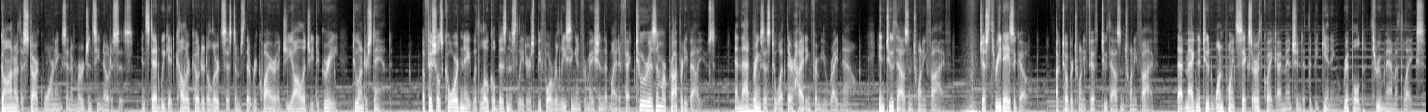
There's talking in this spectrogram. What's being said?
Gone are the stark warnings and emergency notices. Instead, we get color-coded alert systems that require a geology degree to understand. Officials coordinate with local business leaders before releasing information that might affect tourism or property values. And that brings us to what they're hiding from you right now, in 2025. Just three days ago, October 25, 2025, that magnitude 1.6 earthquake I mentioned at the beginning rippled through Mammoth Lakes.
